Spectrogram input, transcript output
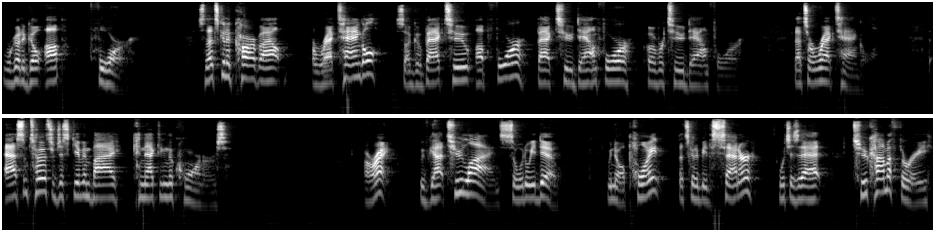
we're going to go up 4. So that's going to carve out a rectangle. So I go back 2, up 4, back 2, down 4, over 2, down 4. That's a rectangle. The asymptotes are just given by connecting the corners. All right, we've got two lines. So what do we do? We know a point, that's going to be the center, which is at 2 comma 3.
